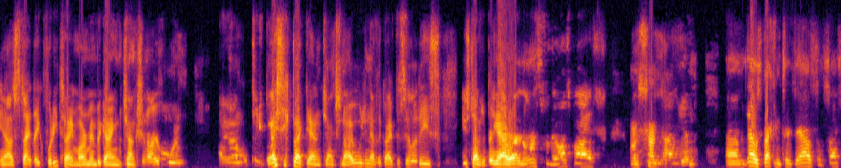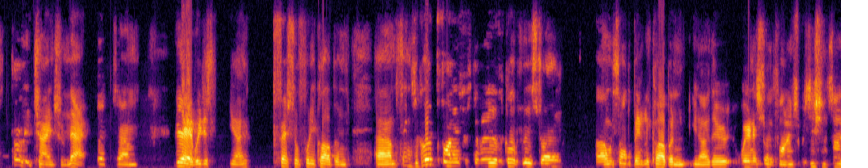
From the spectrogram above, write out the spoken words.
you know a state league footy team. I remember going to Junction Oval and um, pretty basic back down in Junction Oval. We didn't have the great facilities. Used to have to bring our own ice for the ice bars on Sunday, and um, that was back in 2000. So it's totally changed from that. But um, yeah, we just you know professional footy club, and um, things are good. Financial stability of the club's really strong. Um, we sold the Bentleigh Club, and you know they're we're in a strong financial position. So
